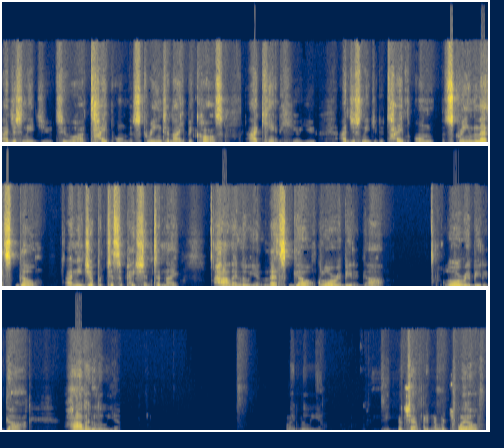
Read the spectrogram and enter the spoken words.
I just need you to uh, type on the screen tonight because I can't hear you. I just need you to type on the screen. Let's go. I need your participation tonight. Hallelujah. Let's go. Glory be to God. Glory be to God. Hallelujah. Hallelujah. Ezekiel chapter number 12.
